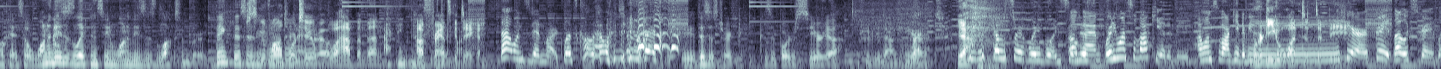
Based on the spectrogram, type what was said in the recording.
Okay, so one of these is Liechtenstein, one of these is Luxembourg. I think this Just is think of World War II. Montenegro. What happened then? I think How'd this France get taken? That one's Denmark. Let's call that one Denmark. Dude, This is Turkey because it borders Syria, which would be down here. Right. Yeah. just gotta start labeling. So Okay. just where do you want Slovakia to be? I want Slovakia to be Where do you want it to be? Here. Great. That looks great. Do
